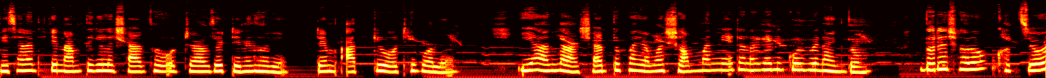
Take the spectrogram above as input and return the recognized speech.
বিছানা থেকে নামতে গেলে সার্থ ওর ট্রাউজার টেনে ধরে। প্রেম আটকে ওঠে বলে, ইয়া আল্লাহ সার্থ ভাই, আমার সম্মান নিয়ে এটা লাগানি করবে না একদম। দূরে সরো, খচ্চর।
